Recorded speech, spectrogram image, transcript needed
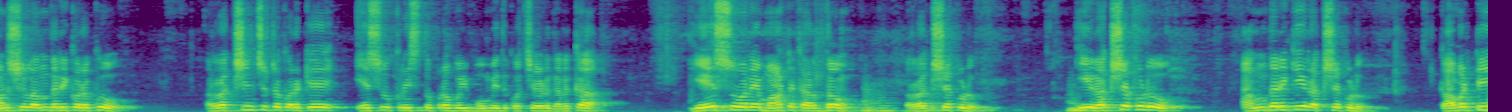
మనుషులందరి కొరకు రక్షించుట కొరకే యేసుక్రీస్తు ప్రభు ఈ భూమి మీదకి వచ్చాడు గనక యేసు అనే మాటకు అర్థం రక్షకుడు. ఈ రక్షకుడు అందరికీ రక్షకుడు. కాబట్టి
